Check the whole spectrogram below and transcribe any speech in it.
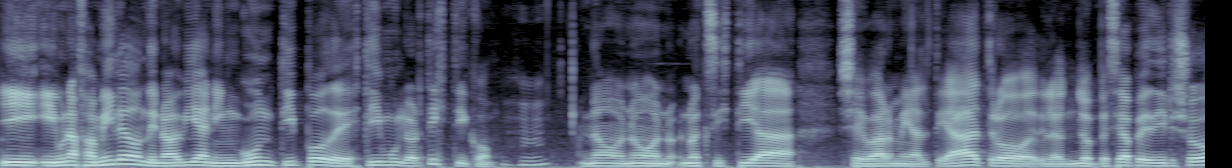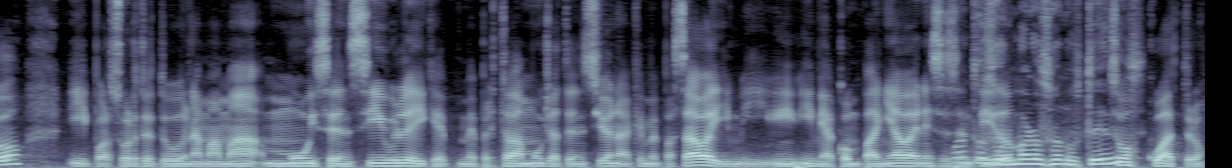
Y, y una familia donde no había ningún tipo de estímulo artístico. No, no, no, no existía llevarme al teatro, lo, lo empecé a pedir yo y por suerte tuve una mamá muy sensible y que me prestaba mucha atención a qué me pasaba y, y- y me acompañaba en ese ¿Cuántos sentido. hermanos son ustedes? Somos cuatro,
